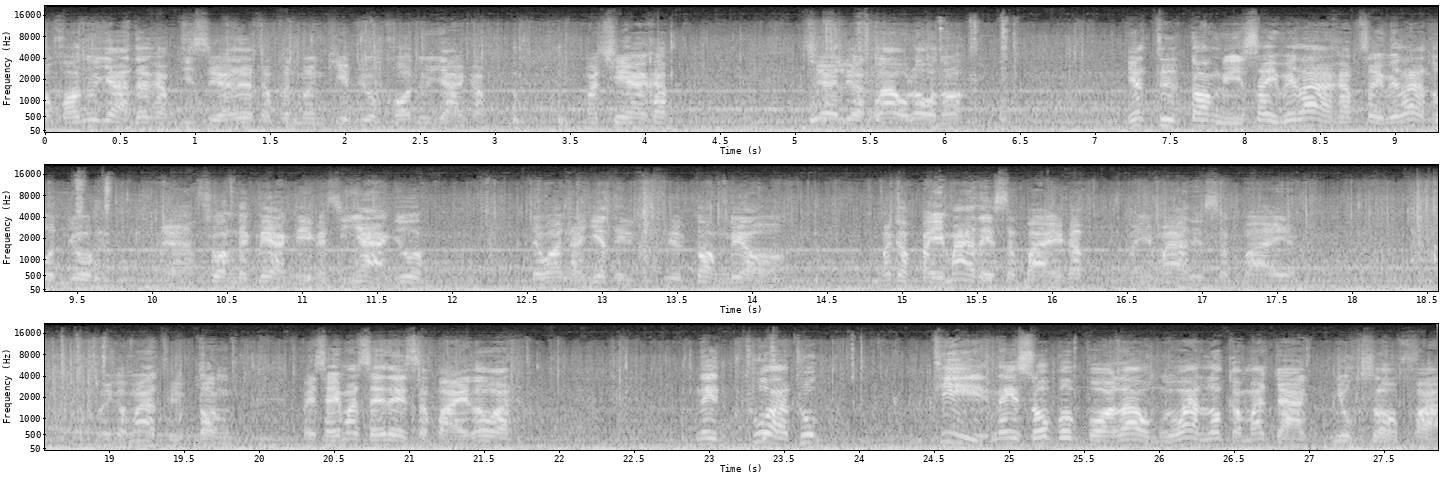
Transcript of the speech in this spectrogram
เอาขออนุญาตด้อครับที่เสือเด้อถ้าเพิ่นเบิ่งคลิปอยู่ขออนุญาตครับ มาแชร์ครับ แชร์เรื่องเล่าเล่าเนาะเฮ็ดถือต้องนี่ใส่เวลาครับใส่เวลาโดนอยู่เนี่ยช่วงแรกๆนี่ก็สิยากอยู่ แต่ว่าถ้าเฮ็ดถูกต้องแล้วมันก็ไปมาได้สบายครับไปมาได้สบายไปก็มาถูกต้อง ไปใช้มาใช้ได้สบายแล้ววะในทั่วทุกที่ในโซปปอเล่าวมือว่านราก็มาจากยุคสอบฝ่า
